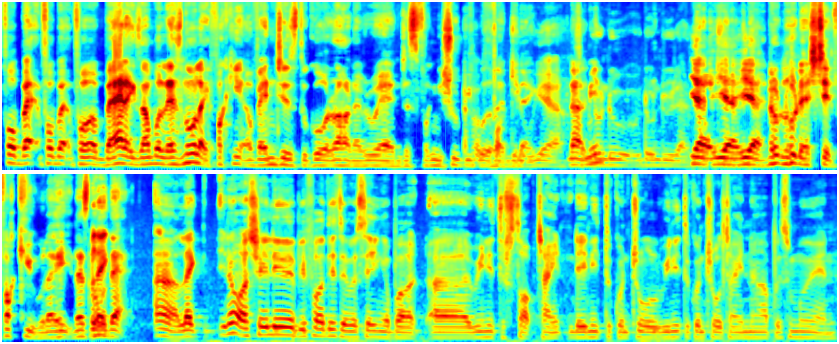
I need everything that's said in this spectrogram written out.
for bad for bad for a bad example. There's no like fucking Avengers to go around everywhere and just fucking shoot people. fuck you, like, yeah. know I mean? Don't do, don't do that. yeah, yeah, you. yeah. Don't know that shit. Fuck you. Like that's not that. Ah, like you know, Australia before this they were saying about uh we need to stop China. They need to control. We need to control China apa semua and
